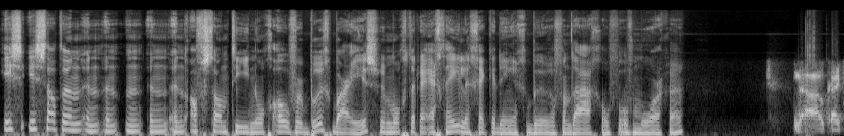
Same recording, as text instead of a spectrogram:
Is, is dat een, een, een, een afstand die nog overbrugbaar is? Mochten er echt hele gekke dingen gebeuren vandaag of, of morgen? Nou, kijk,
